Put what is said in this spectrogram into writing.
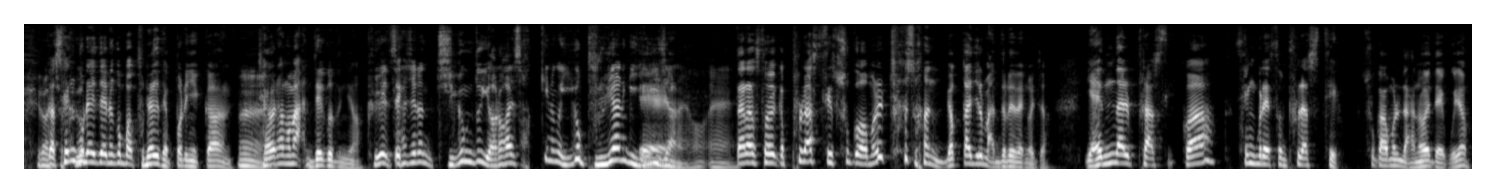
그러니까 그렇죠. 그러니까 생분해 되는 건 막 분해가 돼버리니까 네. 재활용하면 안 되거든요. 그게 사실은 지금도 여러 가지 섞이는 거 이거 분리하는 게 네. 일이잖아요. 네. 따라서 그러니까 플라스틱 수거함을 최소한 몇 가지를 만들어야 되는 거죠. 옛날 플라스틱과 생분해성 플라스틱 수거함을 나눠야 되고요.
